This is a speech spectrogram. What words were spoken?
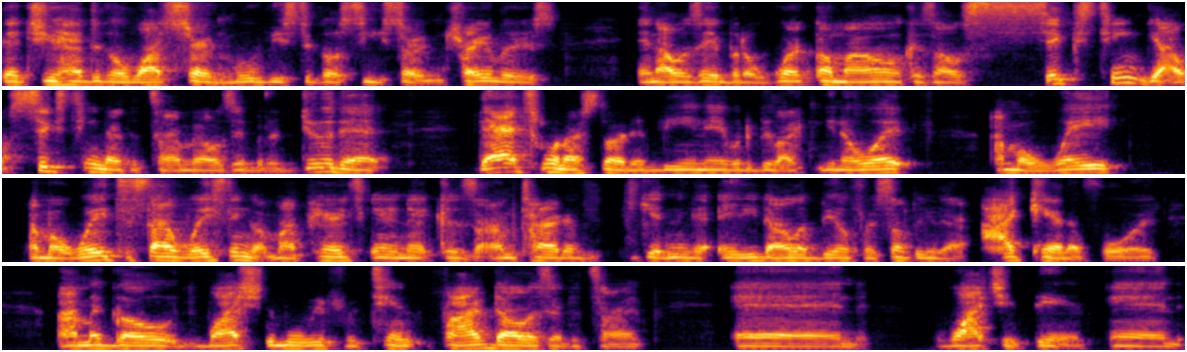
that you had to go watch certain movies to go see certain trailers and I was able to work on my own because I was 16. Yeah, I was 16 at the time. And I was able to do that. That's when I started being able to be like, you know what? I'm gonna wait. I'm gonna wait to stop wasting my parents' internet because I'm tired of getting an $80 bill for something that I can't afford. I'm gonna go watch the movie for 10 five dollars at the time and watch it then. And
